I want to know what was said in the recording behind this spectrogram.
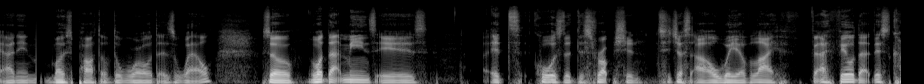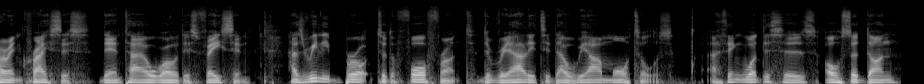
and in most part of the world as well. So what that means is it's caused a disruption to just our way of life. I feel that this current crisis the entire world is facing has really brought to the forefront the reality that we are mortals. I think what this has also done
